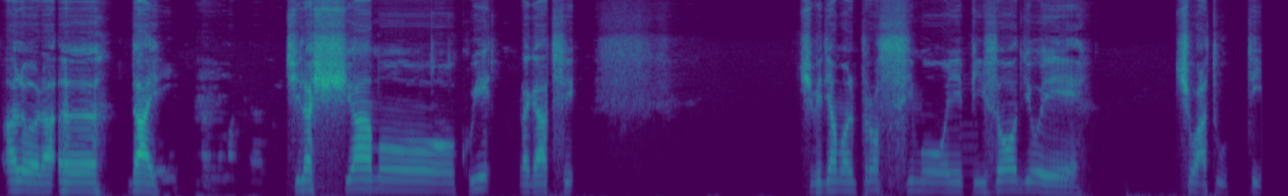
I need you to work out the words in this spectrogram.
Allora, eh, dai, ci lasciamo qui, ragazzi. Ci vediamo al prossimo episodio e ciao a tutti.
